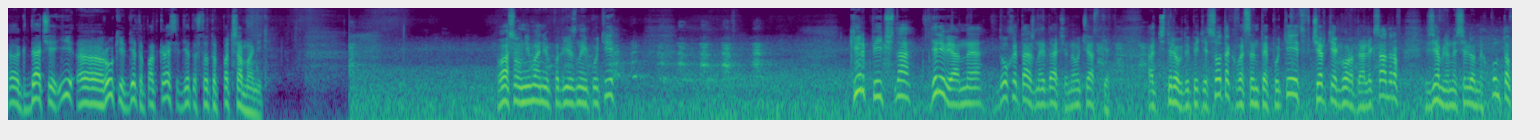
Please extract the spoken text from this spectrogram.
э, к даче и руки где-то подкрасить, где-то что-то подшаманить. Вашему вниманию подъездные пути. Кирпично-деревянная двухэтажная дача на участке от 4 до 5 соток в СНТ Путеец в черте города Александров, земли населенных пунктов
